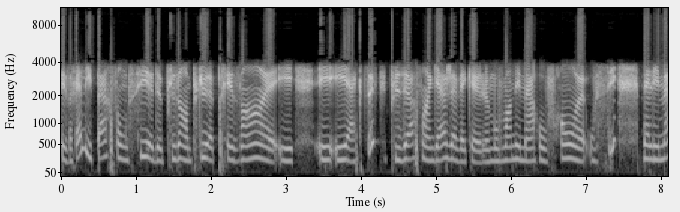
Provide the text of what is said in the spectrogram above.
c'est vrai, les pères sont aussi euh, de plus en plus euh, présents et, et, et, actifs. Puis plusieurs s'engagent avec le mouvement des mères au front aussi. Mais les mères,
